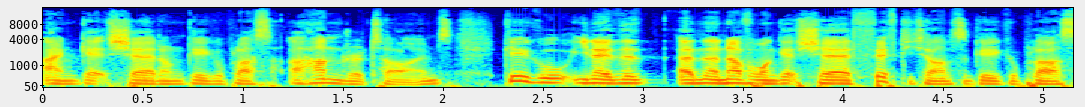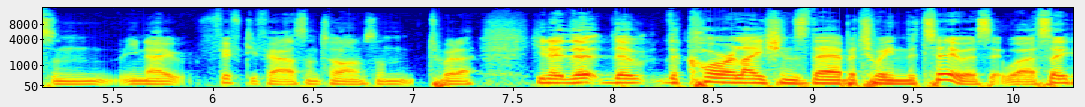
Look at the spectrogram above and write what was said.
and gets shared on Google Plus a hundred times. Google, you know, the, and another one gets shared fifty times on Google Plus and you know fifty thousand times on Twitter. You know the the the correlations there between the two, as it were. So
